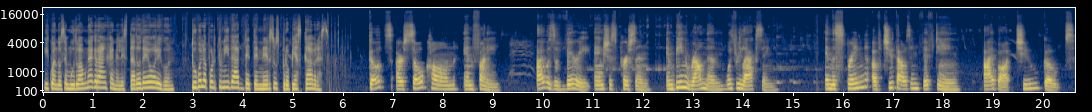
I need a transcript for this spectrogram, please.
y cuando se mudó a una granja en el estado de Oregon, tuvo la oportunidad de tener sus propias cabras. Goats are so calm and funny. I was a very anxious person, and being around them was relaxing. In the spring of 2015, I bought two goats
